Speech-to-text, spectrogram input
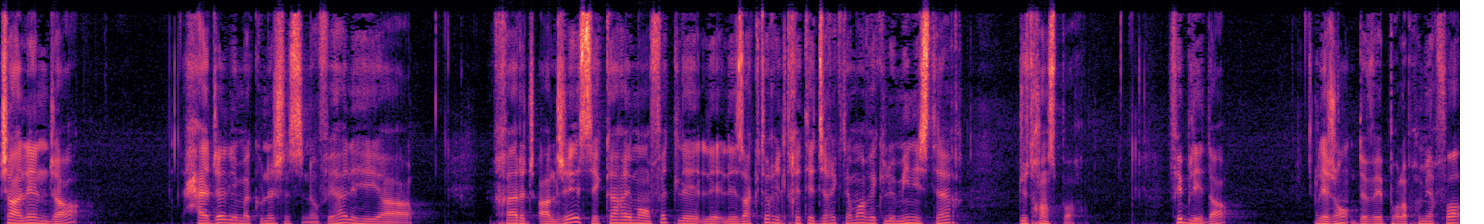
تشالنجا حاجه اللي ما كناش نستناو فيها اللي هي خارج Alger, c'est carrément en fait les, les, les acteurs ils traitaient directement avec le ministère du transport. في بليده les gens devaient pour la première fois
